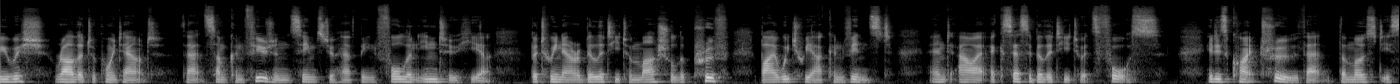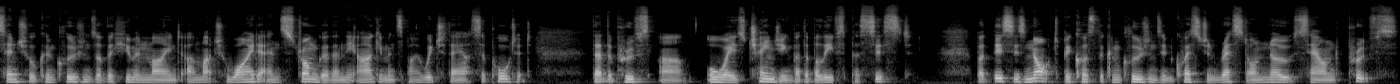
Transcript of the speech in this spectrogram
We wish rather to point out that some confusion seems to have been fallen into here between our ability to marshal the proof by which we are convinced and our accessibility to its force. It is quite true that the most essential conclusions of the human mind are much wider and stronger than the arguments by which they are supported, that the proofs are always changing but the beliefs persist. But this is not because the conclusions in question rest on no sound proofs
